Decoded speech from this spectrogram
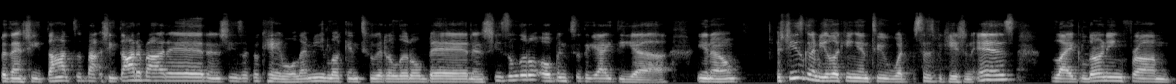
But then she thought about she thought about it, and she's like, okay, well, let me look into it a little bit. And she's a little open to the idea, you know. She's going to be looking into what sissification is, like learning from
